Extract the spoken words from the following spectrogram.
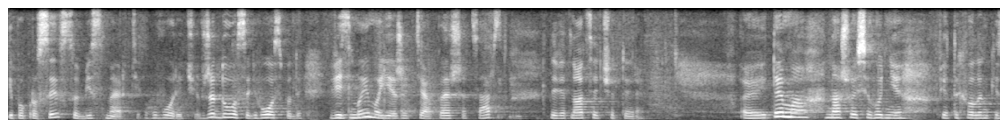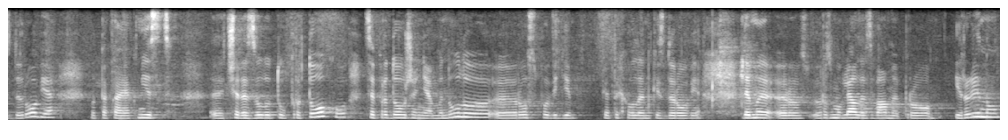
і попросив собі смерті, говорячи: вже досить, Господи, візьми моє життя, перше царство 19.4. Е, І тема нашої сьогодні п'ятихвилинки здоров'я, от така як міст е, через золоту протоку. Це продовження минулої е, розповіді п'ятихвилинки здоров'я, де ми розмовляли з вами про Ірину,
